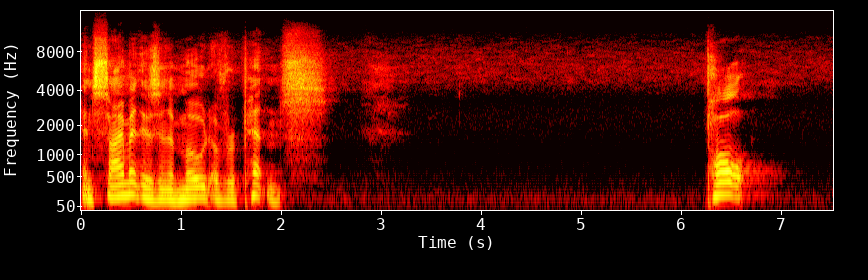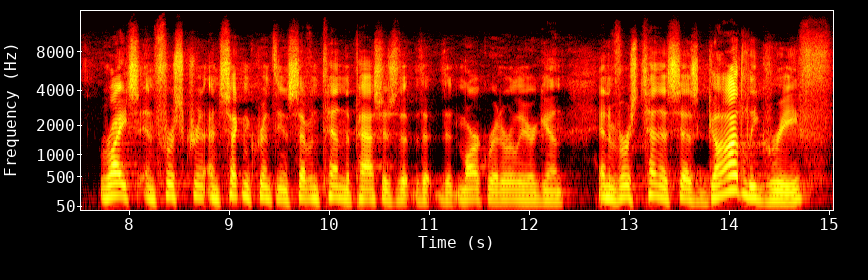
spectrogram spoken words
And Simon is in a mode of repentance. Paul writes in First and Second Corinthians 7:10, the passage that, that, that Mark read earlier again, and in verse 10 it says, Godly grief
